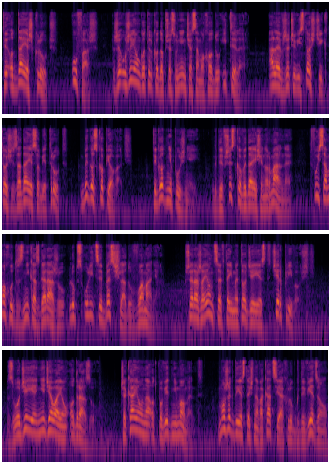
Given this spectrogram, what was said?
Ty oddajesz klucz, ufasz, że użyją go tylko do przesunięcia samochodu i tyle. Ale w rzeczywistości ktoś zadaje sobie trud, by go skopiować. Tygodnie później, gdy wszystko wydaje się normalne, twój samochód znika z garażu lub z ulicy bez śladów włamania. Przerażające w tej metodzie jest cierpliwość. Złodzieje nie działają od razu. Czekają na odpowiedni moment. Może gdy jesteś na wakacjach lub gdy wiedzą,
